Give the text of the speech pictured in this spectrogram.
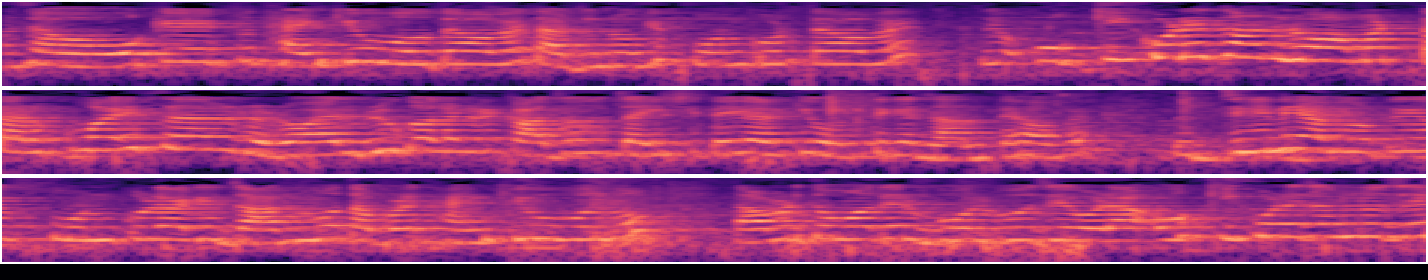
আচ্ছা ওকে একটু থ্যাংক ইউ বলতে হবে, তার জন্য ওকে ফোন করতে হবে। যে ও কি করে জানলো? আমার টার্কোয়াইজ আর রয়্যাল ব্লু কালারের কাজল চাই, সেটাই আর কি ওর থেকে জানতে হবে। তো জেনে আমি ওকে ফোন করে আগে জানব, তারপরে থ্যাংক ইউ বলব। তারপরে তোমাদের বলব যে ওরা ও কি করে জানলো যে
